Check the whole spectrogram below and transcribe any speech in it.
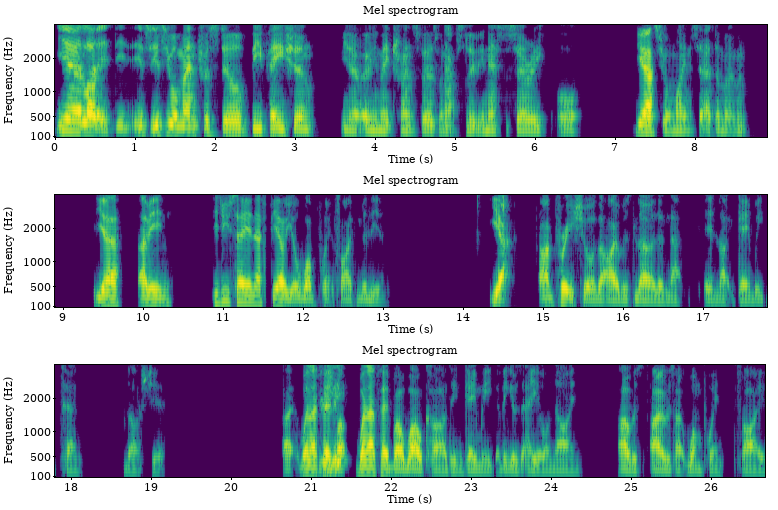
yeah, like is is your mantra still be patient? You know, only make transfers when absolutely necessary, or yeah, what's your mindset at the moment? Yeah, I mean, did you say in FPL you're 1.5 million? Yeah, I'm pretty sure that I was lower than that in like game week 10 last year. I, when I played really? my, when I played my wild card in game week, I think it was eight or nine. I was I was like 1.5, 1.6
